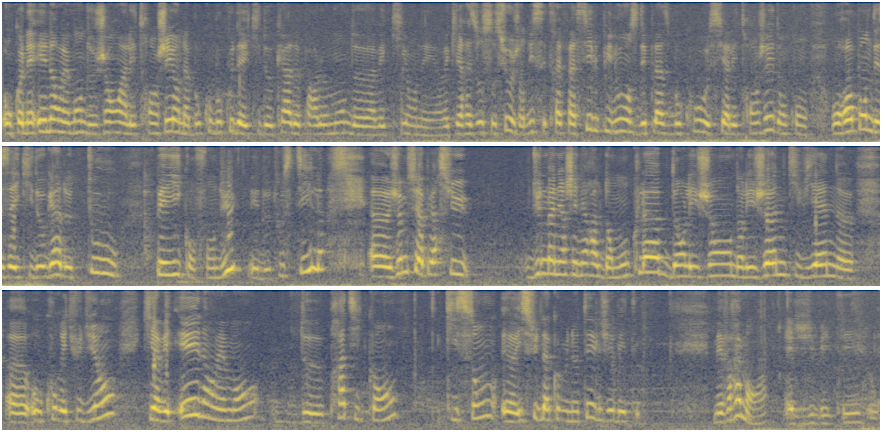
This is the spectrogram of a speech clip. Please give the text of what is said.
on connaît énormément de gens à l'étranger, on a beaucoup beaucoup d'aïkidokas de par le monde avec qui on est. Avec les réseaux sociaux, aujourd'hui c'est très facile. Puis nous, on se déplace beaucoup aussi à l'étranger, donc on, on rencontre des aïkidokas de tout pays confondus et de tout style. Euh, je me suis aperçue d'une manière générale dans mon club, dans les gens, dans les jeunes qui viennent euh, aux cours étudiants, qu'il y avait énormément de pratiquants qui sont euh, issus de la communauté LGBT. Mais vraiment, hein. LGBT, donc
